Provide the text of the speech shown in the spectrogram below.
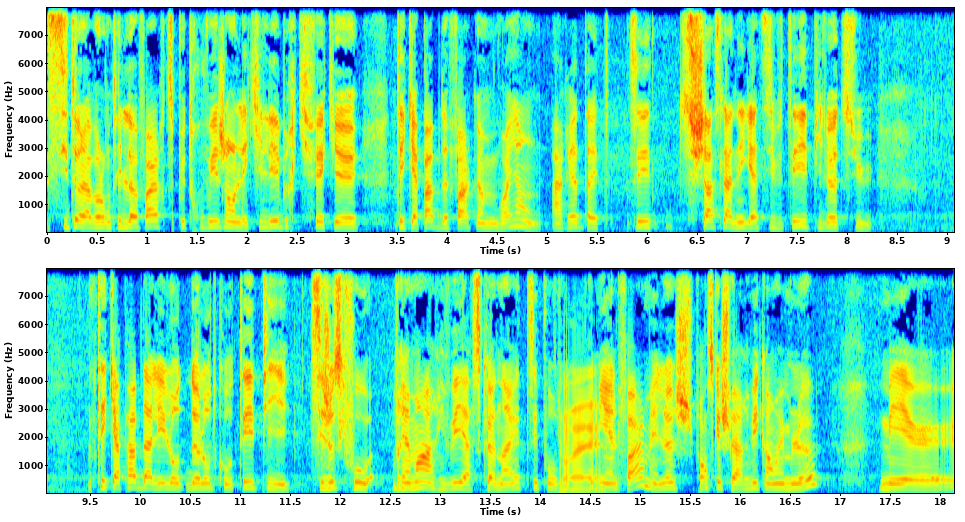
si tu as la volonté de le faire, tu peux trouver genre l'équilibre qui fait que tu es capable de faire comme voyons, arrête d'être tu sais, tu chasses la négativité puis là tu es capable d'aller de l'autre côté puis c'est juste qu'il faut vraiment arriver à se connaître tu pour, Ouais. pour bien le faire mais là je pense que je suis arrivée quand même là mais euh,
